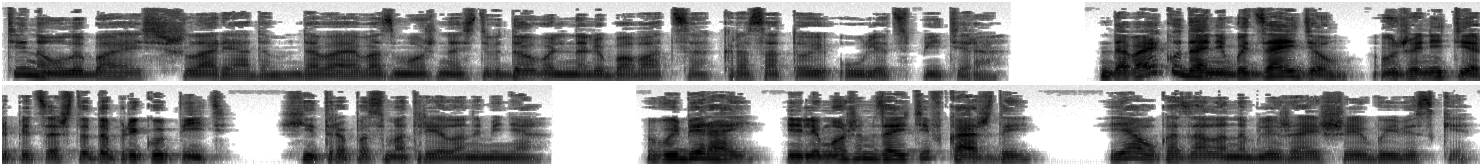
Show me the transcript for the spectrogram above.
Тина, улыбаясь, шла рядом, давая возможность вдоволь налюбоваться красотой улиц Питера. «Давай куда-нибудь зайдем, уже не терпится что-то прикупить», — хитро посмотрела на меня. «Выбирай, или можем зайти в каждый». Я указала на ближайшие вывески.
